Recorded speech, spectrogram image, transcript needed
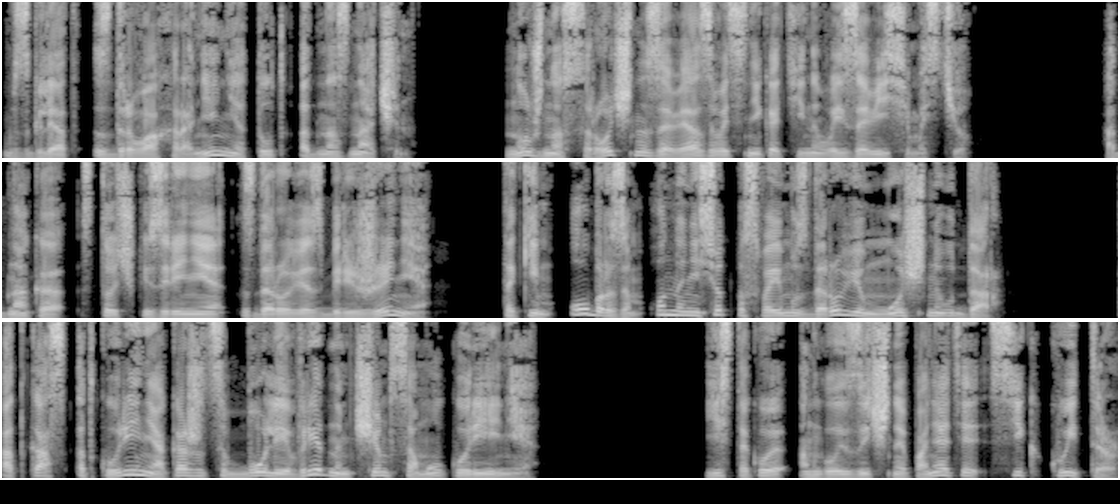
Взгляд здравоохранения тут однозначен. Нужно срочно завязывать с никотиновой зависимостью. Однако, с точки зрения здоровья сбережения, таким образом он нанесет по своему здоровью мощный удар. Отказ от курения окажется более вредным, чем само курение. Есть такое англоязычное понятие sick quitter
